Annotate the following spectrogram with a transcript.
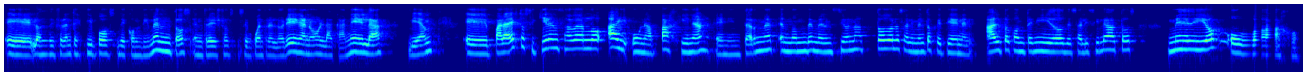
eh, los diferentes tipos de condimentos, entre ellos se encuentra el orégano, la canela, bien. Eh, para esto, si quieren saberlo, hay una página en internet en donde menciona todos los alimentos que tienen alto contenido de salicilatos, medio o bajo.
